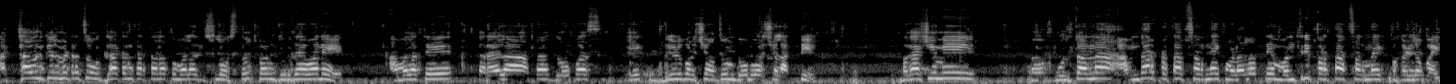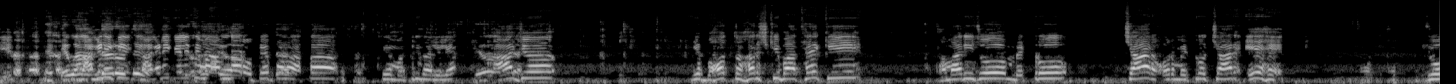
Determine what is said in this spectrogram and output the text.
अठ्ठावन्न किलोमीटरचं उद्घाटन करताना तुम्हाला दिसलो असतं पण दुर्दैवाने आम्हाला ते करायला आता जवळपास एक दीड वर्ष अजून दोन वर्ष लागतील. मगाशी मी बोलताना आमदार प्रताप सरनाईक म्हणालो ते मंत्री प्रताप सरनाईक पकडलं पाहिजे. मागणी के- मागणी केली तेव्हा आमदार होते पण आता ते मंत्री झालेले आहेत. आज ये बहुत हर्ष की बात है कि हमारी जो मेट्रो चार और मेट्रो चार ए है जो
